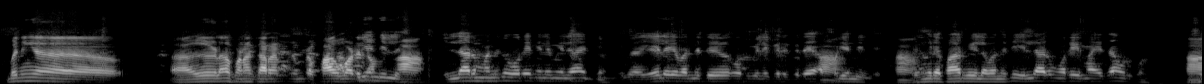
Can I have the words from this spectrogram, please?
இப்ப நீங்க அஹ், ஏழை பணக்காரன் என்ற பாகுபாடு இல்ல. எல்லாரும் வந்துட்டு ஒரே நிலைமையில தான் இருக்கணும் இப்ப ஏழைய வந்துட்டு ஒரு விலைக்கு இருக்குது ஆ. அப்படி இல்லை எங்களுடைய பார்வையில வந்துட்டு எல்லாரும் ஒரே மாதிரி தான் ஆ. So,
